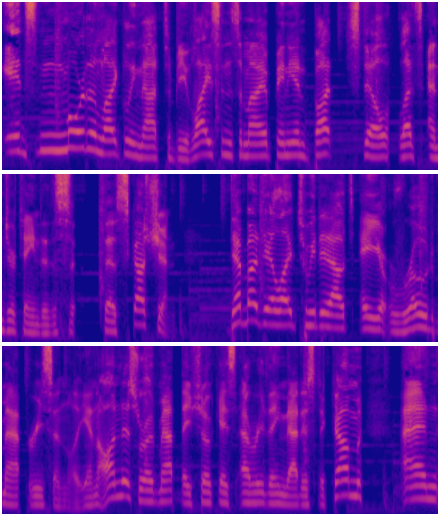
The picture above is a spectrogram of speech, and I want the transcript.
it's more than likely not to be licensed in my opinion, but still, let's entertain this discussion. Dead by Daylight tweeted out a roadmap recently, and on this roadmap, they showcase everything that is to come. And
